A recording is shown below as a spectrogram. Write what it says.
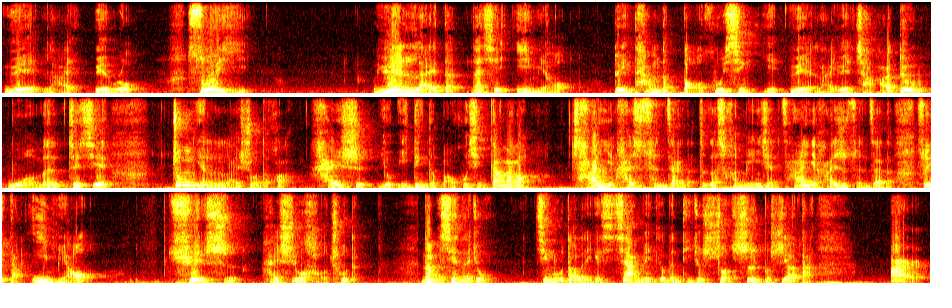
越来越弱，所以原来的那些疫苗对他们的保护性也越来越差。而对我们这些中年人来说的话，还是有一定的保护性。当然了，差异还是存在的，这个是很明显，差异还是存在的。所以打疫苗确实还是有好处的。那么现在就进入到了一个下面一个问题，就是说是不是要打二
